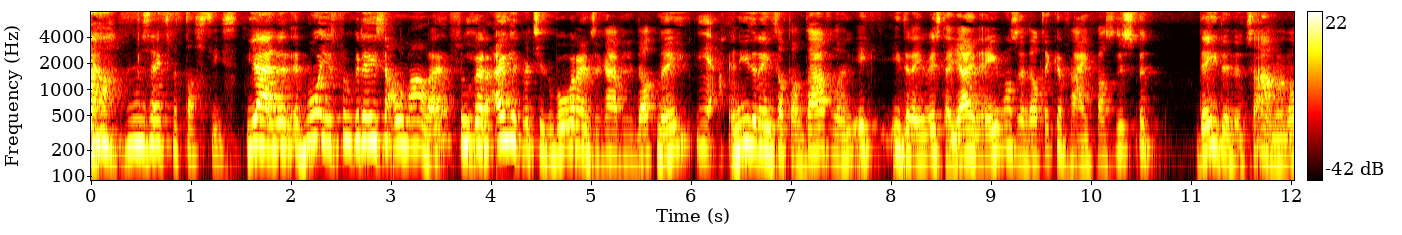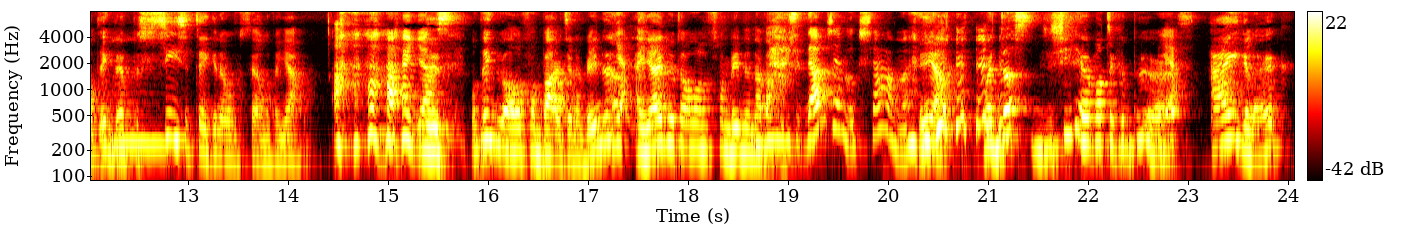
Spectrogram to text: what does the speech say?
Ja, dat is echt fantastisch. Ja, en het, mooie is, vroeger deden ze allemaal, hè. Vroeger, eigenlijk werd je geboren en ze gaven je dat mee. Ja. En iedereen zat aan tafel en ik, iedereen wist dat jij een één was en dat ik een vijf was. Dus we deden het samen, want ik ben precies het tegenovergestelde van jou. ja. Dus, want ik doe alles van buiten naar binnen Ja. en jij doet alles van binnen naar buiten. Daarom zijn we ook samen. Ja, maar dat zie je wat er gebeurt? Eigenlijk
